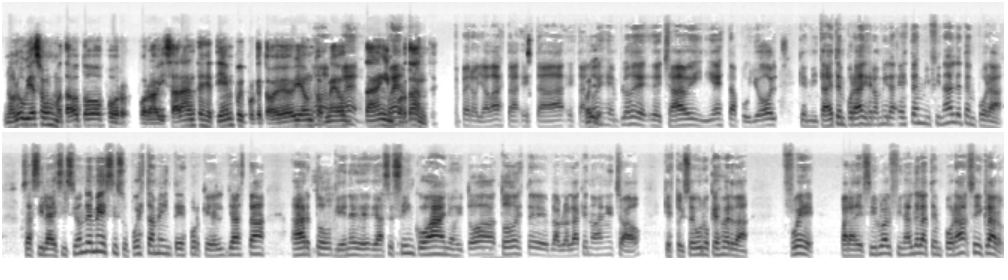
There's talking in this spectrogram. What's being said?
no lo hubiésemos matado todo por, por avisar antes de tiempo y porque todavía había un torneo tan importante pero ya basta. Está, están los ejemplos de, de Xavi, Iniesta, Puyol, que en mitad de temporada dijeron, mira, esta es mi final de temporada. O sea, si la decisión de Messi supuestamente es porque él ya está harto, viene de, hace cinco años y toda, todo este bla, bla, bla que nos han echado, que estoy seguro que es verdad, fue para decirlo al final de la temporada. Sí, claro,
